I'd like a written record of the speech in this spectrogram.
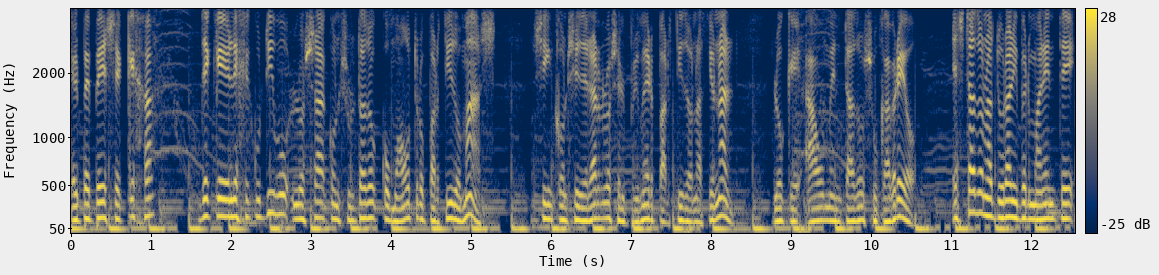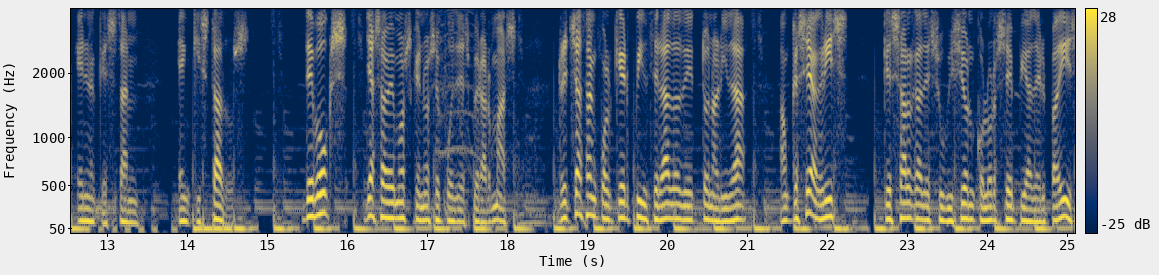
El PP se queja de que el Ejecutivo los ha consultado como a otro partido más, sin considerarlos el primer partido nacional, lo que ha aumentado su cabreo, estado natural y permanente en el que están enquistados. De Vox ya sabemos que no se puede esperar más. Rechazan cualquier pincelada de tonalidad, aunque sea gris, que salga de su visión color sepia del país,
